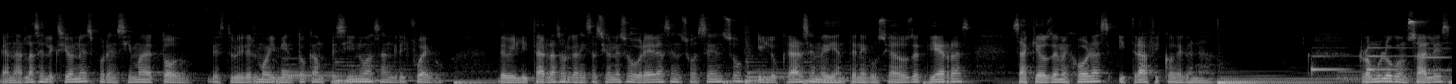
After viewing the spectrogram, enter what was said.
ganar las elecciones por encima de todo, destruir el movimiento campesino a sangre y fuego, debilitar las organizaciones obreras en su ascenso y lucrarse mediante negociados de tierras, saqueos de mejoras y tráfico de ganado. Rómulo González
